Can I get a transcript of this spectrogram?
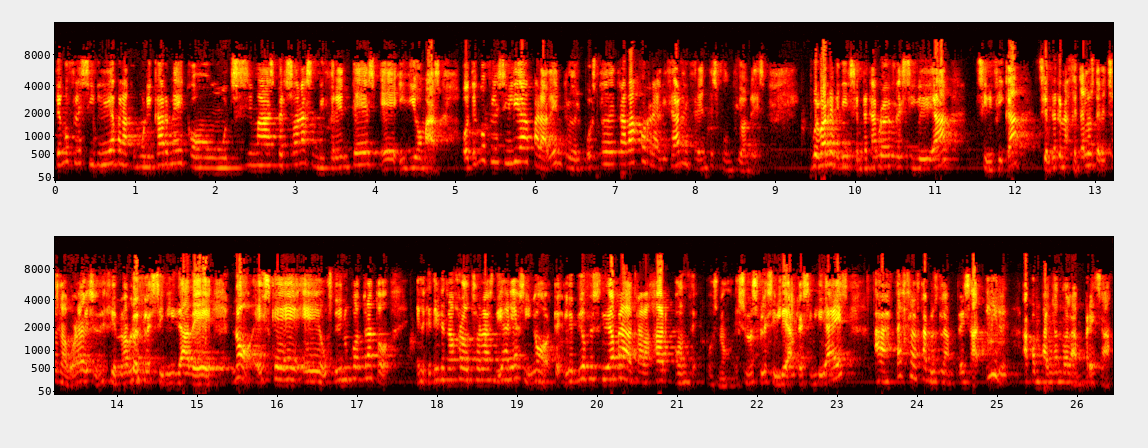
tengo flexibilidad para comunicarme con muchísimas personas en diferentes eh, idiomas. O tengo flexibilidad para dentro del puesto de trabajo realizar diferentes funciones. Vuelvo a repetir, siempre que hablo de flexibilidad, significa siempre que no afecta los derechos laborales. Es decir, no hablo de flexibilidad de, no, es que eh, usted tiene un contrato en el que tiene que trabajar ocho horas diarias y no, le pido flexibilidad para trabajar once. Pues no, eso no es flexibilidad. Flexibilidad es adaptarse a los cambios de la empresa, ir acompañando a la empresa.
